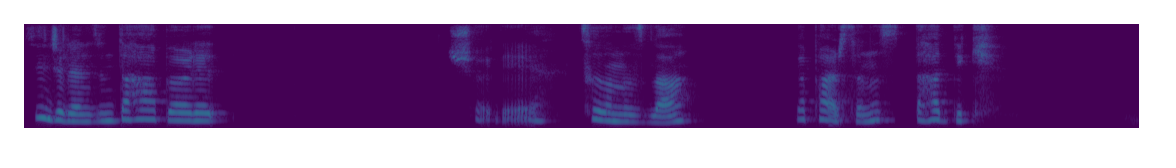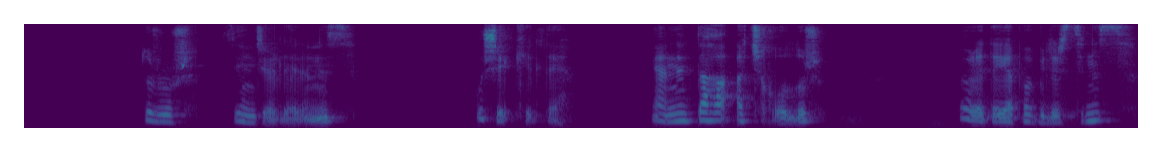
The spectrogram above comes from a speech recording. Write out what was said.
zincirlerinizin daha böyle şöyle tığınızla yaparsanız daha dik durur zincirleriniz. Bu şekilde. Yani daha açık olur. Böyle de yapabilirsiniz.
